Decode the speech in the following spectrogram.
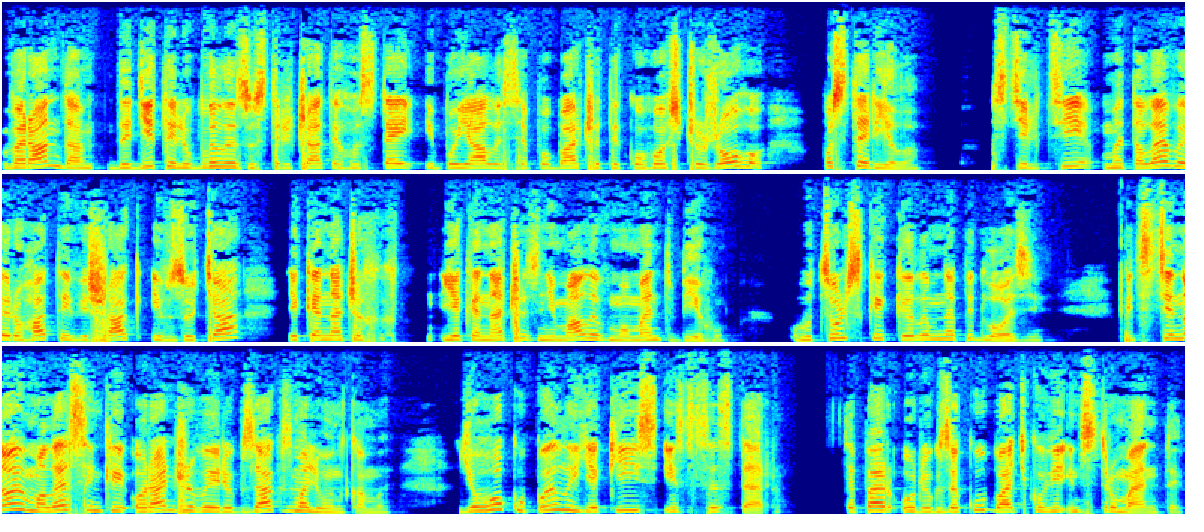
Веранда, де діти любили зустрічати гостей і боялися побачити когось чужого, постаріла. Стільці, металевий рогатий вішак і взуття, яке наче, яке наче знімали в момент бігу, гуцульський килим на підлозі. Під стіною малесенький оранжевий рюкзак з малюнками. Його купили якийсь із сестер. Тепер у рюкзаку батькові інструменти.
